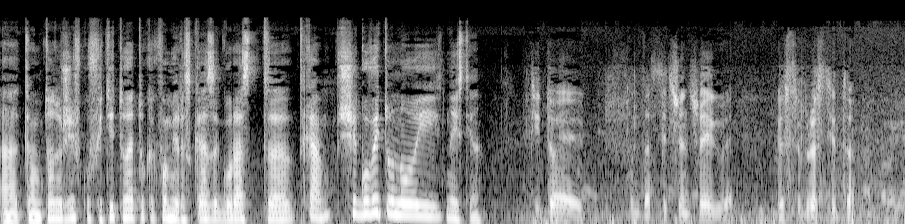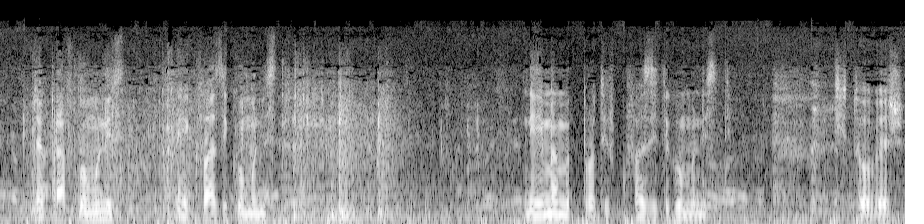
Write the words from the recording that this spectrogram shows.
а, към Тодор Живков и Тито, ето какво ми разказа Гораст, а, така, шеговито, но и наистина. Тито е фантастичен човек, бе. Брос Тито. Той е прав комунист. Не е квази комунист. Ние имаме против квазите комунисти. Тито беше...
